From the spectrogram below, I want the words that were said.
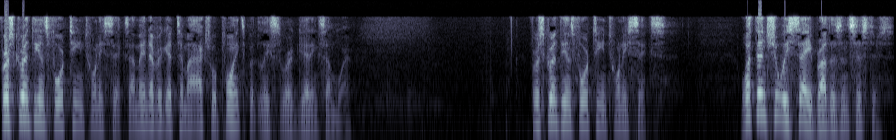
1 Corinthians 14:26. I may never get to my actual points, but at least we're getting somewhere. 1 Corinthians 14:26. What then shall we say, brothers and sisters?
